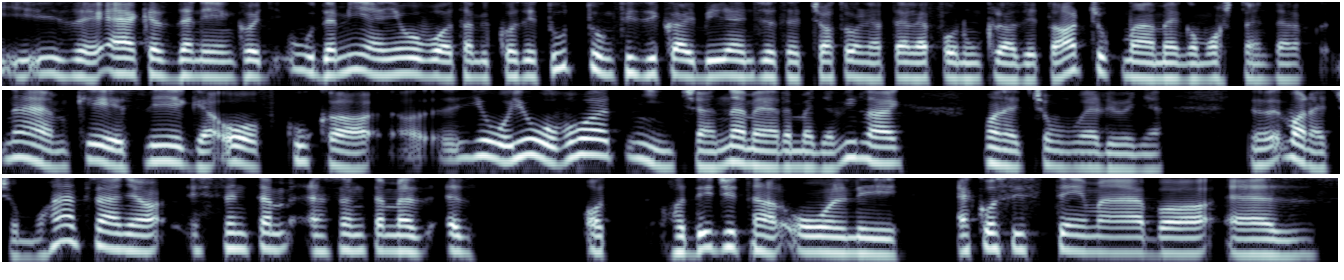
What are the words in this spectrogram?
izé, elkezdenénk, hogy ú, de milyen jó volt, amikor azért tudtunk fizikai billentyűzetet csatolni a telefonunkra, azért tartsuk már meg a mostani telefon. Nem, kész, vége, off, kuka, jó, jó volt, nincsen, nem erre megy a világ, van egy csomó előnye, van egy csomó hátránya, és szerintem, szerintem ez, ez a, ha digital only ekoszisztémába ez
